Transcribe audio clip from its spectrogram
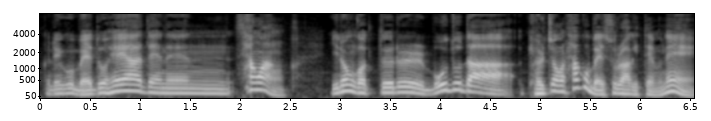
그리고 매도해야 되는 상황 이런 것들을 모두 다 결정을 하고 매수를 하기 때문에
